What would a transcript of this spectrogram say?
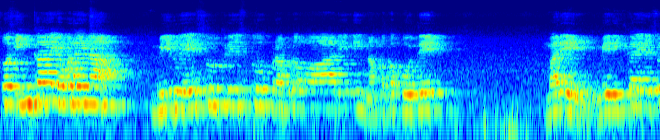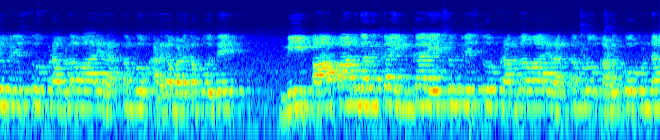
సో ఇంకా ఎవరైనా మీరు యేసుక్రీస్తు ప్రభుల వారిని నమ్మకపోతే మరి మీరు ఇంకా యేసుక్రీస్తు ప్రభుల వారి రక్తంలో కడగబడకపోతే మీ పాపాలు కనుక ఇంకా యేసుక్రీస్తు ప్రభుల వారి రక్తంలో కడుక్కోకుండా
